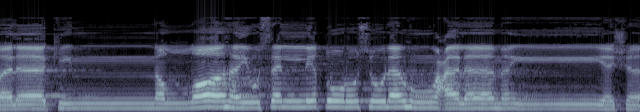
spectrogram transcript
ولكن الله يسلط رسله على من يشاء.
